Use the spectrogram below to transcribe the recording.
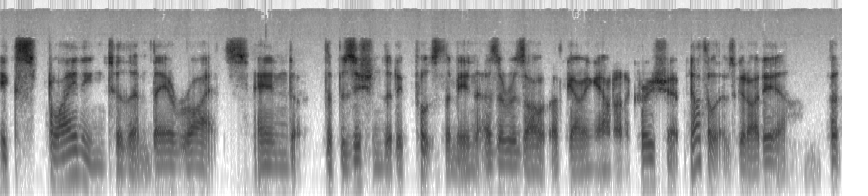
explaining to them their rights and the position that it puts them in as a result of going out on a cruise ship. I thought that was a good idea. But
